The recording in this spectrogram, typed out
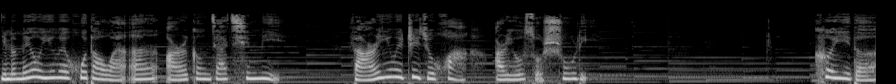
你们没有因为互道晚安而更加亲密，反而因为这句话而有所疏离。刻意的，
